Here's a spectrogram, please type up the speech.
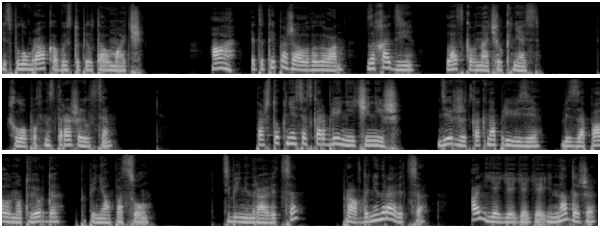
Из полумрака выступил толмач. «А, это ты пожаловал, Иван? Заходи», — ласково начал князь. Хлопов насторожился. «По что, князь, оскорбление чинишь? Держит, как на привязи», — без запала, но твердо попенял посол. «Тебе не нравится?» «Правда, не нравится?» «Ай-яй-яй-яй, надо же!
